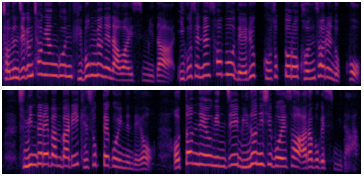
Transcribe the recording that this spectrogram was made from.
저는 지금 청양군 비봉면에 나와 있습니다. 이곳에는 서부 내륙 고속도로 건설을 놓고 주민들의 반발이 계속되고 있는데요. 어떤 내용인지 민원25에서 알아보겠습니다.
